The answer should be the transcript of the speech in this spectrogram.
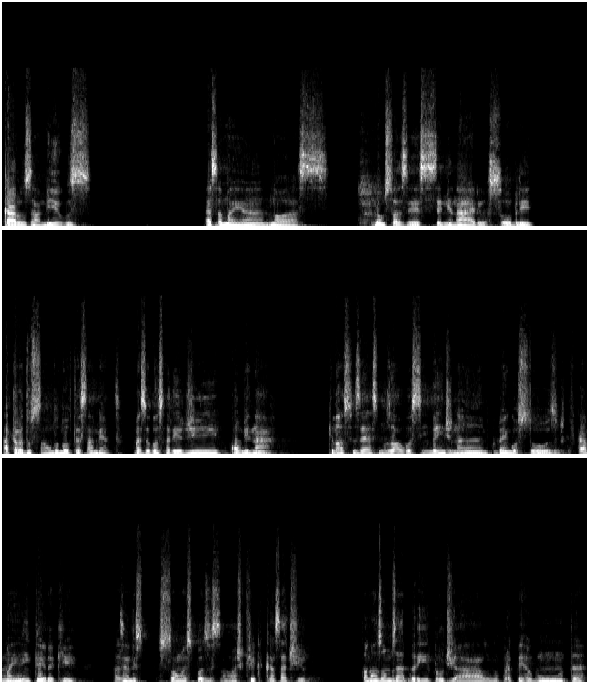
Caros amigos, essa manhã nós vamos fazer esse seminário sobre a tradução do Novo Testamento. Mas eu gostaria de combinar que nós fizéssemos algo assim bem dinâmico, bem gostoso, porque ficar a manhã inteira aqui fazendo só uma exposição, acho que fica cansativo. Então nós vamos abrir para o diálogo, para a pergunta,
